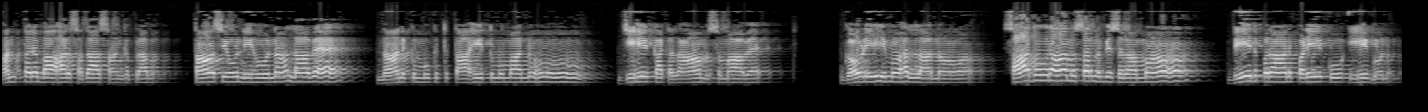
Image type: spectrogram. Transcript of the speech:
ਅੰਤਰ ਬਾਹਰ ਸਦਾ ਸੰਗ ਪ੍ਰਭ, ਤਾਂ ਸਿਉ ਨੇਹੋ ਨਾ ਲਾਵੇ, ਨਾਨਕ ਮੁਕਤ ਤਾਹੇ ਤੁਮ ਮਾਨੋ, ਜਿਹੇ ਕਟ RAM ਸਮਾਵੇ। ਗੌੜੀ ਮਹੱਲਾ ਨੋ, ਸਾਧੋ RAM ਸਰਨ ਬਿਸਰਾਮਾ, ਵੇਦ ਪੁਰਾਨ ਪੜੇ ਕੋ ਇਹ ਗੁਣ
